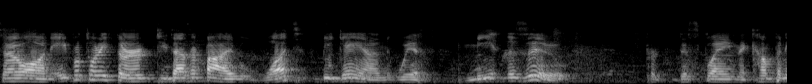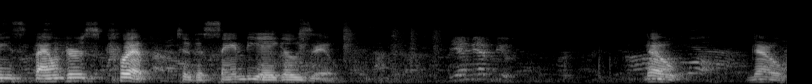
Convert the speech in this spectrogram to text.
So on April 23rd, 2005, what began with me at the zoo, per- displaying the company's founder's trip to the San Diego Zoo? No, no,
